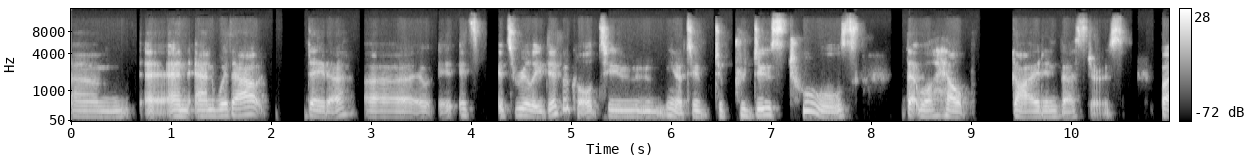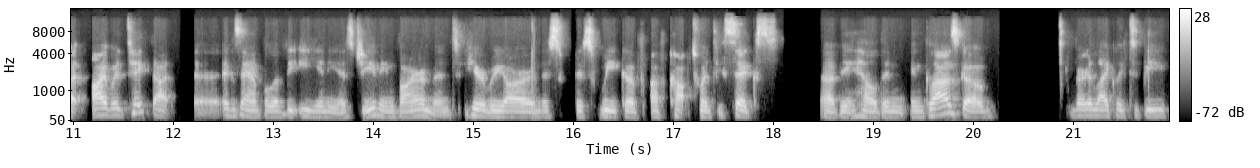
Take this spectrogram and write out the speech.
Um, and and without data, uh, it, it's it's really difficult to you know to to produce tools that will help guide investors. But I would take that example of the E and ESG, the environment. Here we are in this this week of, of COP26 uh, being held in, in Glasgow, very likely to be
